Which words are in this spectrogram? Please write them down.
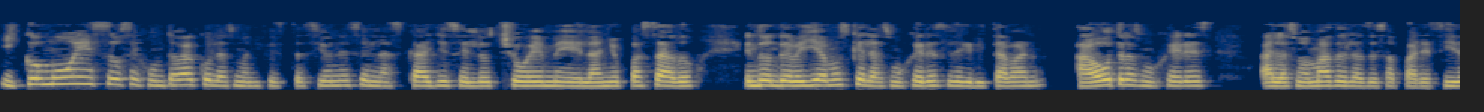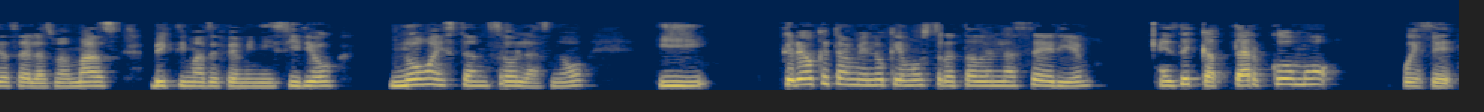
Y cómo eso se juntaba con las manifestaciones en las calles el 8M el año pasado, en donde veíamos que las mujeres le gritaban a otras mujeres, a las mamás de las desaparecidas, a las mamás víctimas de feminicidio, no están solas, ¿no? Y creo que también lo que hemos tratado en la serie es de captar cómo, pues, eh,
